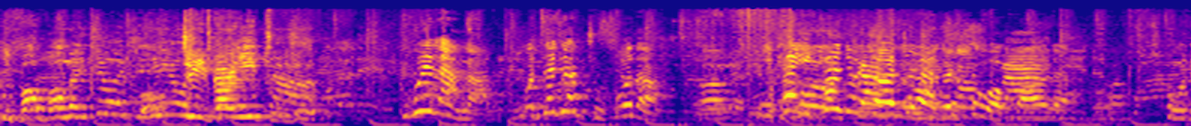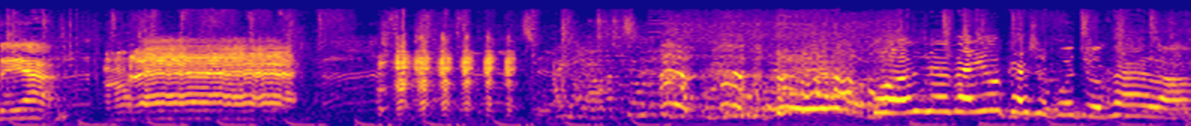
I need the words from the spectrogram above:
你包包没这这边一煮就不会烂的，我在家煮过的。你看一看就知道这两个是我包的，丑的呀。我现在又开始剥韭菜了。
